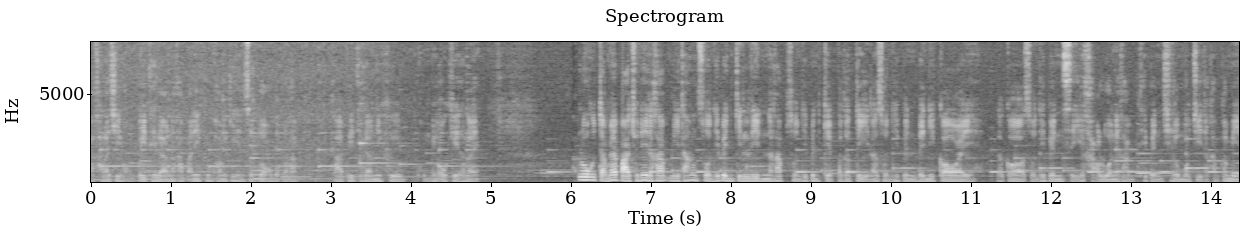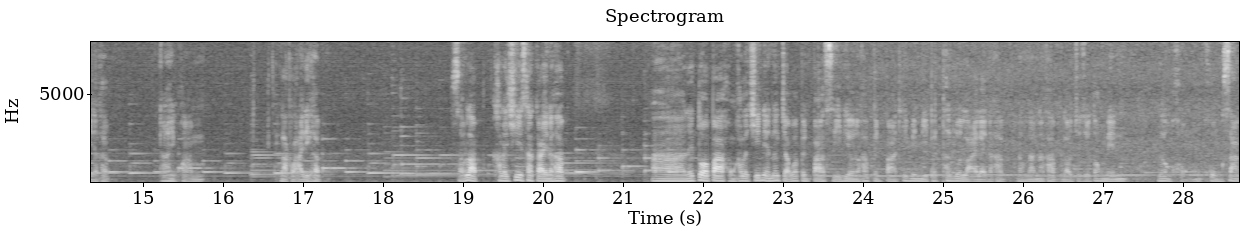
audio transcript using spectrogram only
าคาราชิของปีที่แล้วนะครับ อันนี้คือความคิดเห็นส่วนตัวของผมนะครับปลาปีที่แล้วนี่คือผมไม่โอเคเท่าไหร่ลูกจากแม่ปลาชุดนี้นะครับมีทั้งส่วนที่เป็นกินลินนะครับ ส่วนที่เป็นเกล็ดปกติ และส่วนที่เป็นเบนิกอย แล้วก็ส่วนที่เป็นสีขาวล้วนนะครับที่เป็นชิโรโมจินะครับก็มีนะครับก็ให้ความหลากหลายดีครับสำหรับคาราชิซาไกนะครับ ในตัวปลาของคาราชิเนี่ยเนื่องจากว่าเป็นปลาสีเดียวนะครับ เป็นปลาที่ไม่มีแพทเทิร์นลวดลายอะไรนะครับ ดังนั้นนะครับเราจะจะต้องเน้นเรื่องของโครงสร้าง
